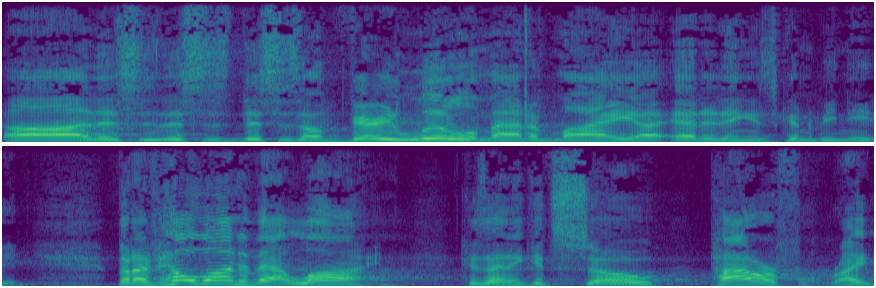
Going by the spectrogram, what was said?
Uh, this, is, this, is, this is a very little amount of my uh, editing is going to be needed. But I've held on to that line because I think it's so powerful, right?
